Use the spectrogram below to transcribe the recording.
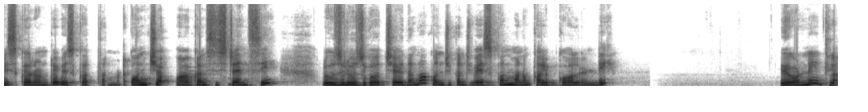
బిస్కర్ ఉంటే బిస్కర్తో అనమాట కొంచెం కన్సిస్టెన్సీ లూజ్ లూజ్గా వచ్చే విధంగా కొంచెం కొంచెం వేసుకొని మనం కలుపుకోవాలండి. ఇదిగోండి ఇట్లా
